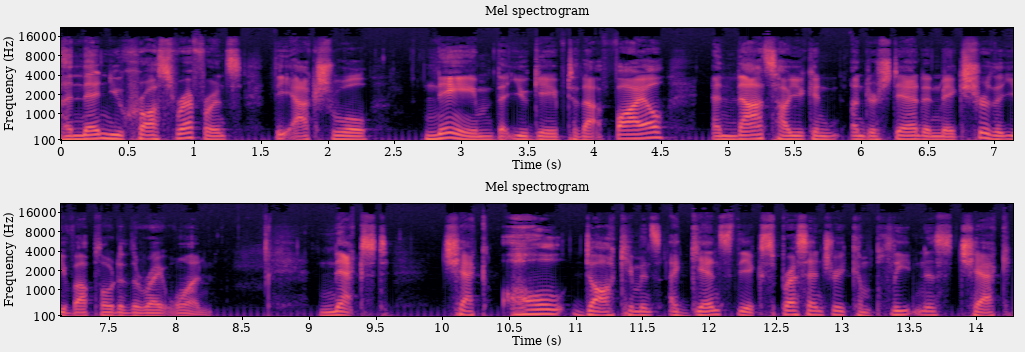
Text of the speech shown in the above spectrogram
And then you cross reference the actual name that you gave to that file, and that's how you can understand and make sure that you've uploaded the right one. Next, check all documents against the Express Entry Completeness Check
